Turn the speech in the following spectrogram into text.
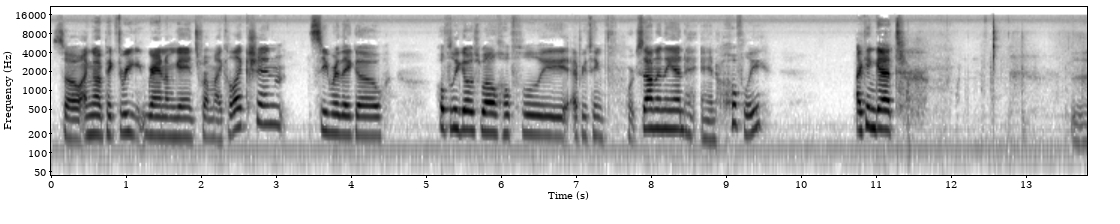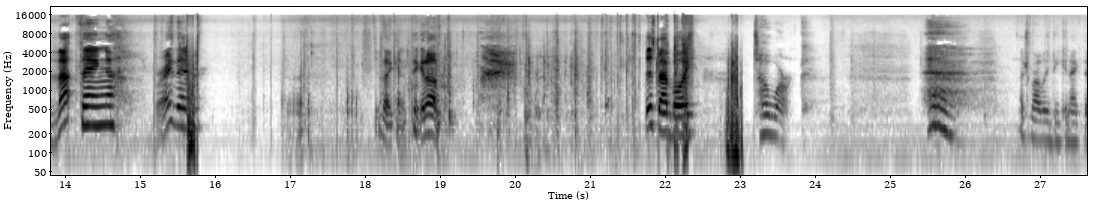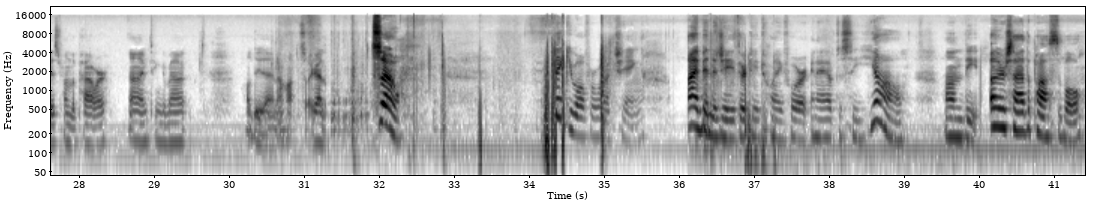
So I'm going to pick three random games from my collection, see where they go. Hopefully goes well, hopefully everything works out in the end, and hopefully I can get that thing right there. If I can pick it up. This bad boy to work. I should probably disconnect this from the power. Now I'm thinking about it. I'll do that in a hot second. So, thank you all for watching. I've been to JD1324, and I hope to see y'all on the other side of the possible.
